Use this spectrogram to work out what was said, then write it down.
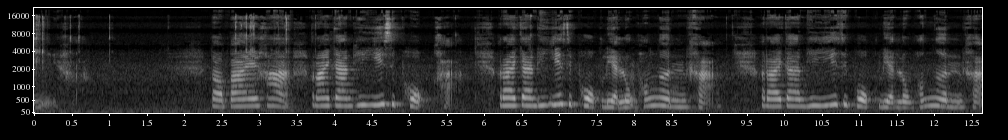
นี่ค่ะ ต่อไปค่ะ รายการที่ 26 ค่ะ รายการที่ 26 เหรียญหลวงพ่อเงินค่ะ รายการที่ 26 เหรียญหลวงพ่อเงินค่ะ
